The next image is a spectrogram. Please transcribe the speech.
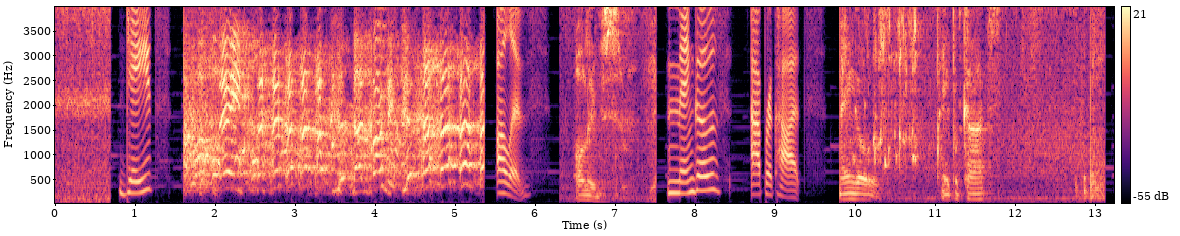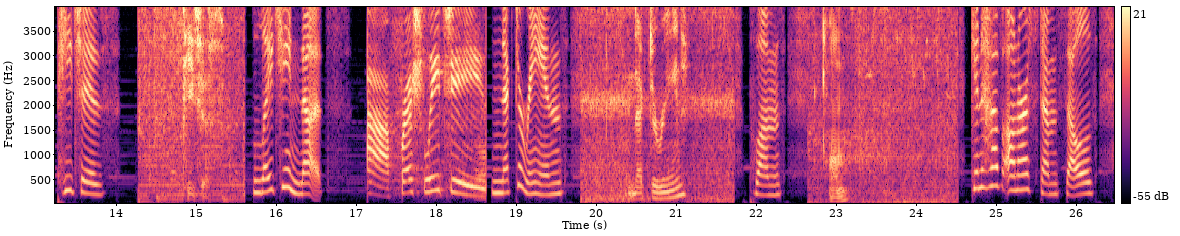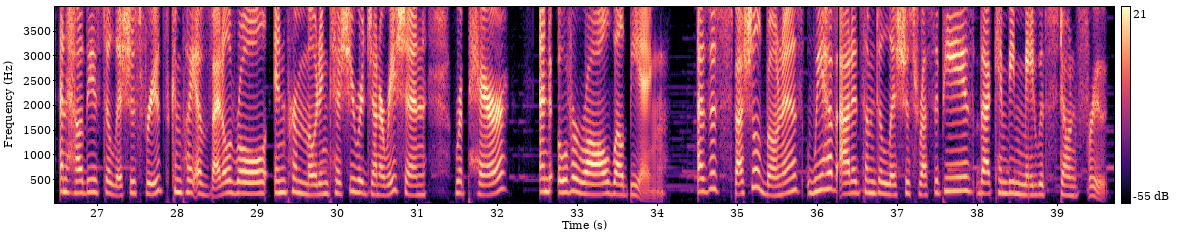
dates, olives, Olives, mangoes, apricots, mangoes, apricots, peaches, peaches, lychee nuts, Ah, fresh lychees. nectarines, nectarine, plums, plum, can have on our stem cells and how these delicious fruits can play a vital role in promoting tissue regeneration, repair, and overall well being. As a special bonus, we have added some delicious recipes that can be made with stone fruit.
